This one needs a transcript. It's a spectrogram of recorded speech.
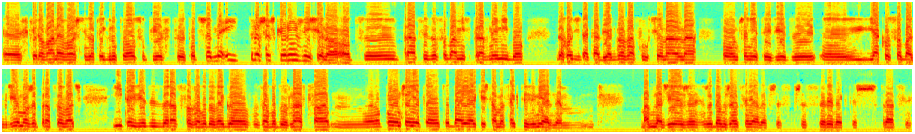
e, skierowane właśnie do tej grupy osób jest potrzebne i troszeczkę różni się no, od e, pracy z osobami sprawnymi, bo dochodzi taka diagnoza funkcjonalna, połączenie tej wiedzy, jak osoba gdzie może pracować i tej wiedzy z doradztwa zawodowego, zawodoznawstwa. Mm, No, połączenie to, to daje jakieś tam efekty wymierne. Mam nadzieję, że, że dobrze oceniane przez, przez rynek też pracy.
